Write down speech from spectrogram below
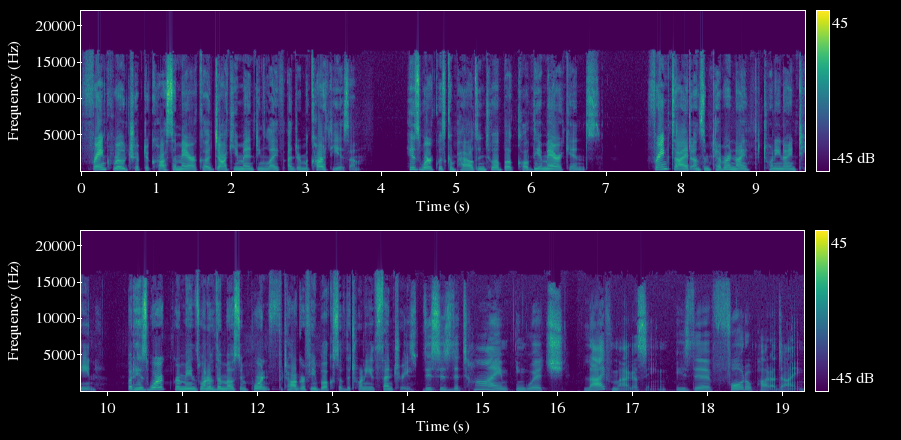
Frank road tripped across America documenting life under McCarthyism. His work was compiled into a book called The Americans. Frank died on September 9, 2019, but his work remains one of the most important photography books of the 20th century. This is the time in which Life magazine is the photo paradigm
